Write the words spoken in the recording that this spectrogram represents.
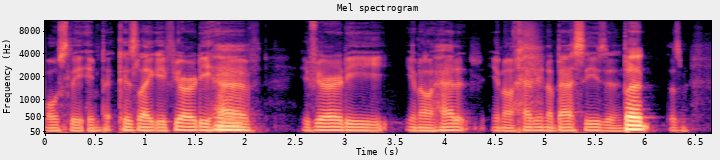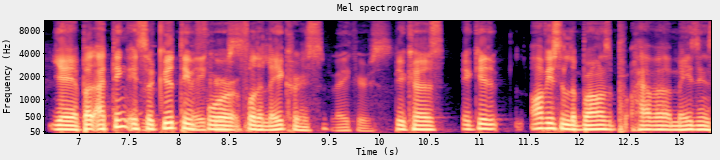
mostly impact because like if you already Mm. have, if you already you know had you know having a bad season. But yeah, but I think it's a good thing for Lakers. for the Lakers Lakers, because it could obviously LeBron's have an amazing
